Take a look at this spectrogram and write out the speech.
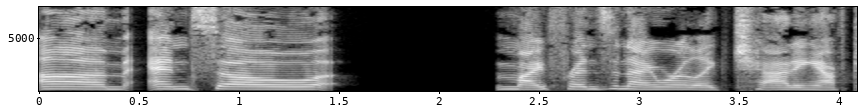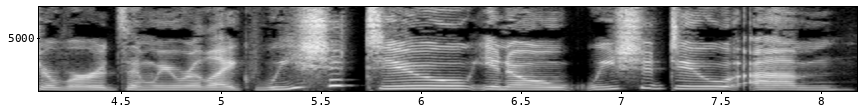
Um, and so my friends and I were like chatting afterwards and we were like, we should do, you know, we should do, um,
